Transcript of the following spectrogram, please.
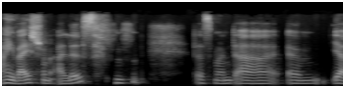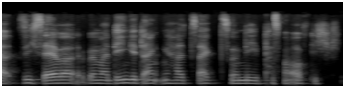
ah, ich weiß schon alles, dass man da ähm, ja sich selber, wenn man den Gedanken hat, sagt so, nee, pass mal auf, ich,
